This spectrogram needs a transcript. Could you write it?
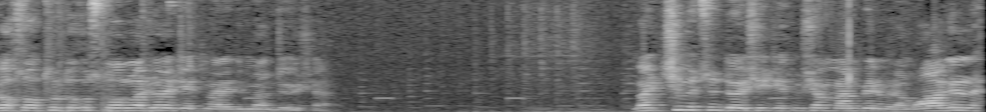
yoxsa oturduğu stoluna görə getməli idim mən döyüşə. Mən kim üçün döyüşə getmişəm, mən bilmirəm. Aqil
